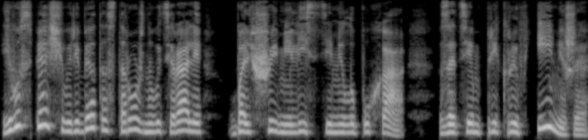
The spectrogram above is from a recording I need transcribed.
Его спящего ребята осторожно вытирали большими листьями лопуха, затем, прикрыв ими же,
